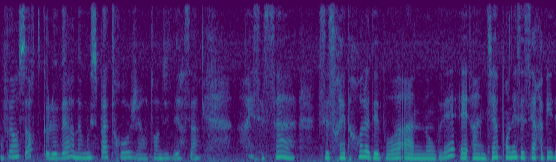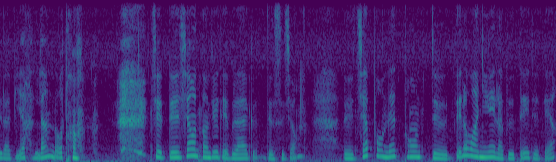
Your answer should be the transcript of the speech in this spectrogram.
on fait en sorte que le verre ne mousse pas trop, j'ai entendu dire ça. Oui, c'est ça. Ce serait drôle de boire un anglais et un japonais se servir de la bière l'un l'autre. J'ai déjà entendu des blagues de ce genre. Le japonais tente d'éloigner la bouteille de verre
